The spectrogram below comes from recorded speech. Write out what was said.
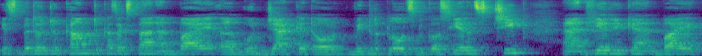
It's better to come to Kazakhstan and buy a good jacket or winter clothes because here it's cheap and here you can buy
